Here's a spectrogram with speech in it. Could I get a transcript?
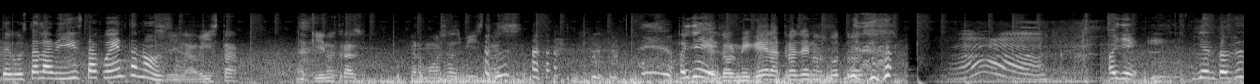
¿Te gusta la vista? Cuéntanos. Y la vista. Aquí nuestras hermosas vistas. Oye, El Don Miguel atrás de nosotros. oye, y entonces,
